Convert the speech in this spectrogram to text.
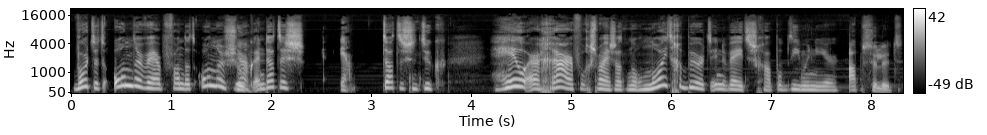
wordt het onderwerp van dat onderzoek. Ja. En dat is, ja, dat is natuurlijk heel erg raar. Volgens mij is dat nog nooit gebeurd in de wetenschap op die manier. Absoluut.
